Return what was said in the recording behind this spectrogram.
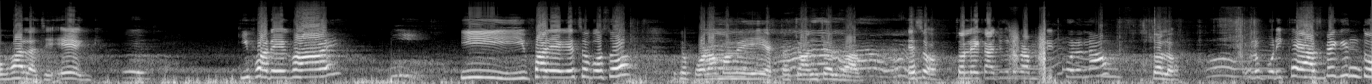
ওভাল আছে এগ। কি ফর এগ হয়? ই। ই ফর এগ এসো বসো। তোকে পড়া মানে এই একটা চঞ্চল ভাব। এসো চলো এই কাজগুলো কমপ্লিট করে নাও। চলো। চলো পরীক্ষায় আসবে কিন্তু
